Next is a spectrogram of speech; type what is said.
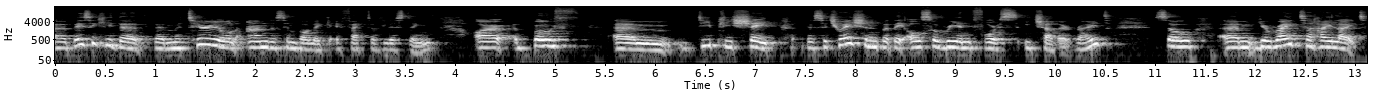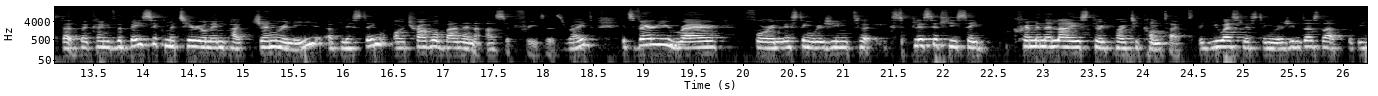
uh, basically, the, the material and the symbolic effect of listings are both um, deeply shape the situation, but they also reinforce each other, right? So um, you're right to highlight that the kind of the basic material impact generally of listing are travel ban and asset freezes, right? It's very rare for a listing regime to explicitly say criminalize third party contact. The US listing regime does that, but the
